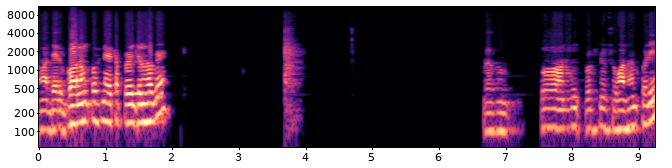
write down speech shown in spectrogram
আমাদের গ নং প্রশ্নে এটা প্রয়োজন হবে। আমরা এখন গ নং প্রশ্নের সমাধান করি।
